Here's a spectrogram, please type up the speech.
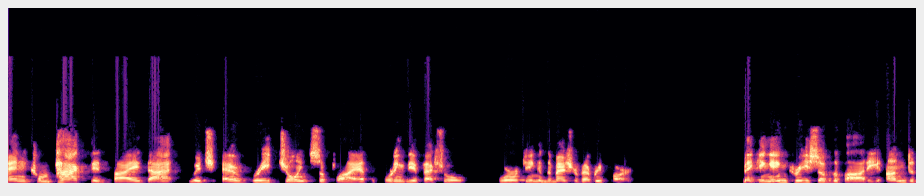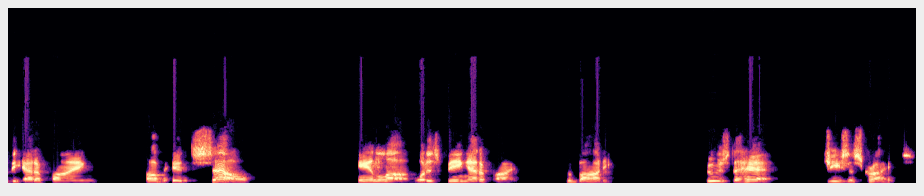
and compacted by that which every joint supplieth, according to the effectual working and the measure of every part, making increase of the body unto the edifying of itself in love. What is being edified? The body. Who's the head? Jesus Christ.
